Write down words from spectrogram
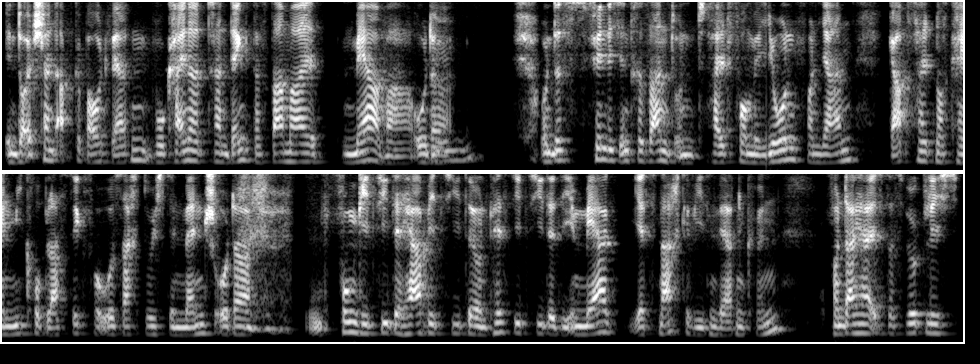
in Deutschland abgebaut werden, wo keiner dran denkt, dass da mal ein Meer war oder mhm. und das finde ich interessant und halt vor Millionen von Jahren gab es halt noch kein Mikroplastik verursacht durch den Mensch oder Fungizide, Herbizide und Pestizide, die im Meer jetzt nachgewiesen werden können. Von daher ist das wirklich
